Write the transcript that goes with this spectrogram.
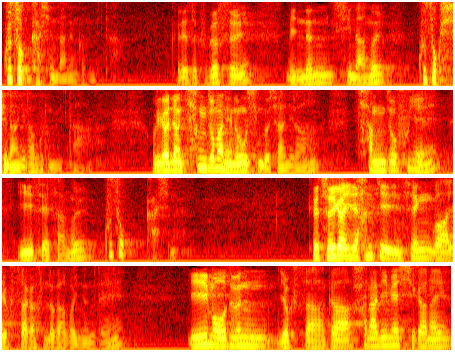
구속하신다는 겁니다. 그래서 그것을 믿는 신앙을 구속신앙이라고 부릅니다. 우리가 그냥 창조만 해놓으신 것이 아니라 창조 후에 이 세상을 구속하시는. 그래서 저희가 이 함께 인생과 역사가 흘러가고 있는데 이 모든 역사가 하나님의 시간에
